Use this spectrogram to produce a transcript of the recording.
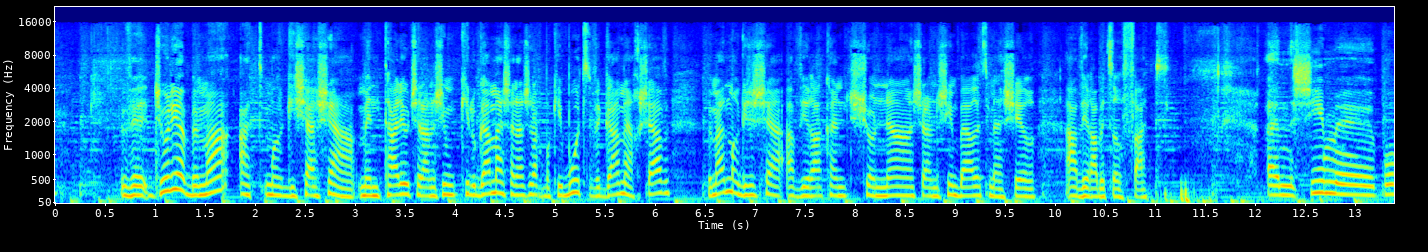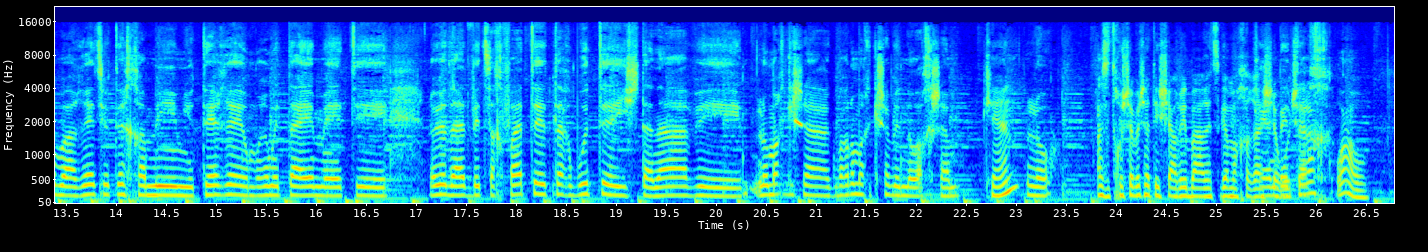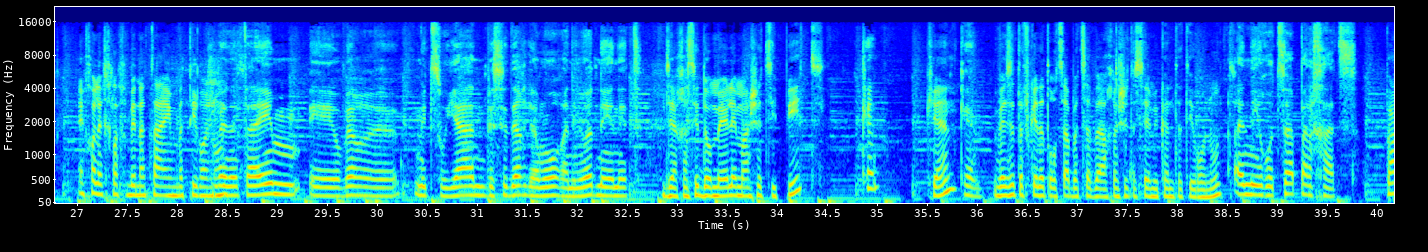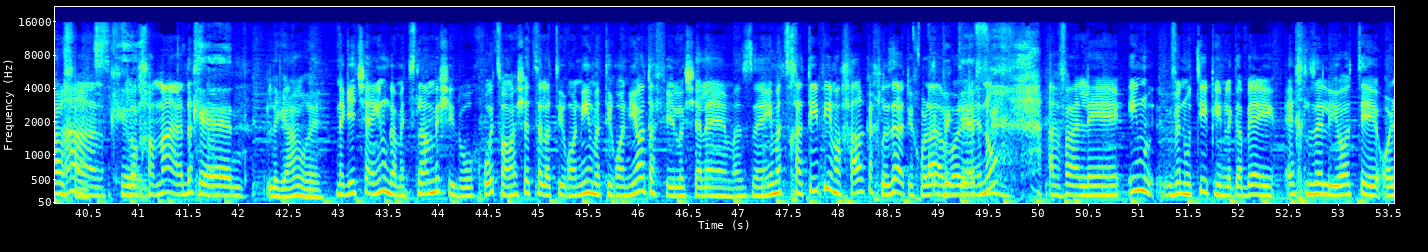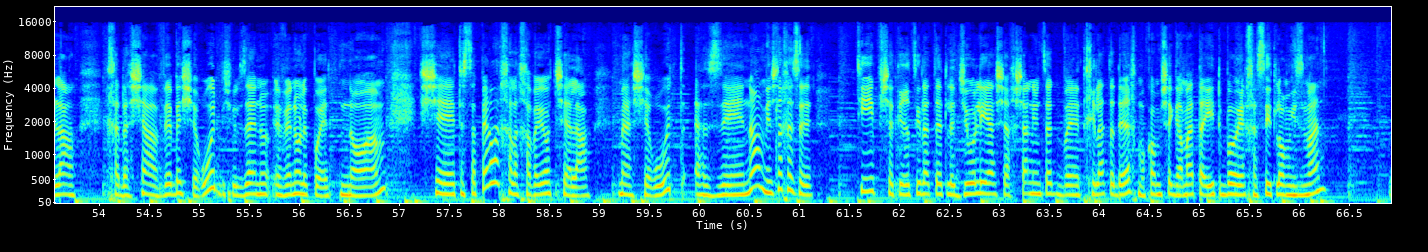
וג'וליה, במה את מרגישה שהמנטליות של האנשים, כאילו גם מהשנה שלך בקיבוץ וגם מעכשיו, במה את מרגישה שהאווירה כאן שונה של אנשים בארץ מאשר האווירה בצרפת? האנשים אה, פה בארץ יותר חמים, יותר אה, אומרים את האמת, אה, לא יודעת, בצרפת תרבות השתנה ולא מרגישה, כבר לא מרגישה בנוח שם. כן? לא. אז את חושבת שאת תישארי בארץ גם אחרי כן, השירות בטח. שלך? וואו. איך הולך לך בינתיים בטירונות? בינתיים אה, עובר אה, מצוין, בסדר גמור, אני מאוד נהנית. זה יחסית דומה למה שציפית? כן. כן? כן. ואיזה תפקיד את רוצה בצבא אחרי שתסיימי כאן את הטירונות? אני רוצה פלחץ. פלחץ. אה, לוחמה עד הסוף. כן. לגמרי. נגיד שהיינו גם אצלם בשידור חוץ, ממש אצל הטירונים, הטירוניות אפילו שלהם, אז אה, אם את צריכה טיפים אחר כך לזה, את יכולה לבוא. אלינו. אבל אה, אם הבאנו טיפים לגבי איך זה להיות עולה חדשה ובשירות, בשביל זה הבאנו לפה את נועם, שתספר לך על החוויות שלה מהשירות. אז נועם, יש לך איזה טיפ שתרצי לתת לג'וליה, שעכשיו נמצאת בתחילת הדרך, מקום שגם את היית בו יחסית לא מזמן?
